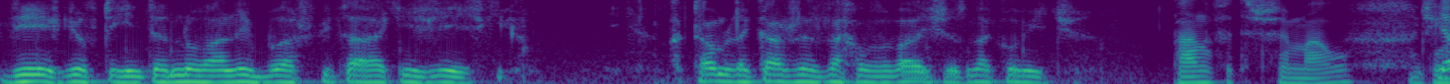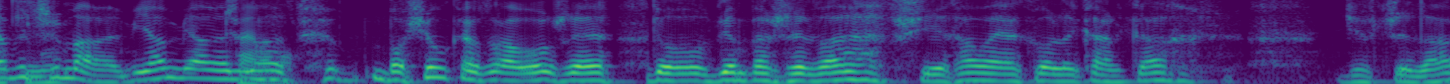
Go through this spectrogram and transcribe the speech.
więźniów tych internowanych była w szpitalach gnieźnieńskich. A tam lekarze zachowywali się znakomicie. Pan wytrzymał? Dzięki... Ja wytrzymałem. Ja miałem, Czemu? bo się okazało, że do Gębarzewa przyjechała jako lekarka dziewczyna,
